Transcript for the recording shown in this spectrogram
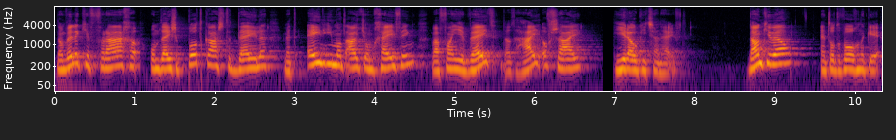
dan wil ik je vragen om deze podcast te delen met één iemand uit je omgeving waarvan je weet dat hij of zij hier ook iets aan heeft. Dankjewel en tot de volgende keer.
